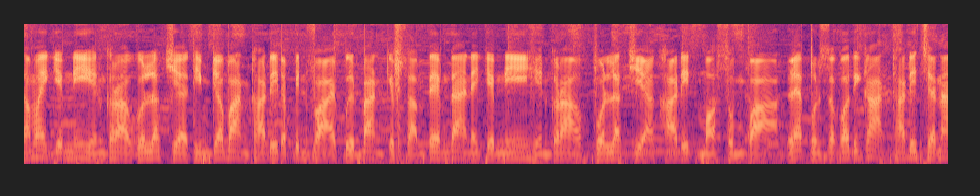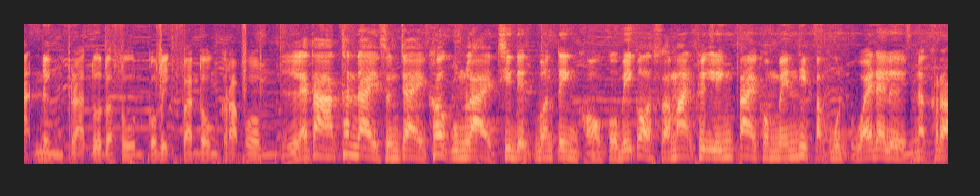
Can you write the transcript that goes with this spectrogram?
ทำให้เกมนี้เห็นคราวคนลักเชียทีมเจ้าบ้านคาดิสจะเป็นฝ่ายเปิดบ้านเก็บสามแต้มได้ในเกมนี้เห็นคราวคนลักเชียคาดิสเหมาะสมกว่า และผลสกอร์ที่คาดคาดิสชนะ 1 ประตูต่อศูนย์โกบิกฟันตงครับผม และถ้าหากท่านใดสนใจเข้ากลุ่มไลน์ที่เด็ดบอลติงของโกบิกก็สามารถคลิกลิงก์ใต้คอมเมนต์ที่ปักหมุดไว้ได้เลยนะครับ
